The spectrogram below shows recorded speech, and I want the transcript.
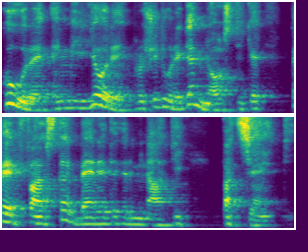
cure e migliori procedure diagnostiche per far star bene determinati pazienti.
